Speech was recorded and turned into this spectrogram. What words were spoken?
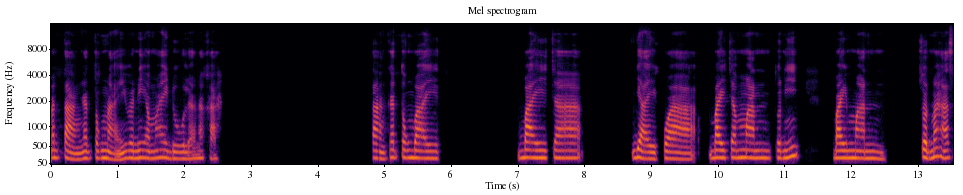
มันต่างกันตรงไหน วันนี้เอามาให้ดูแล้วนะคะ ต่างกันตรงใบ ใบจะใหญ่กว่า ใบจะมัน ตัวนี้ใบมัน ส่วนมหาเส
